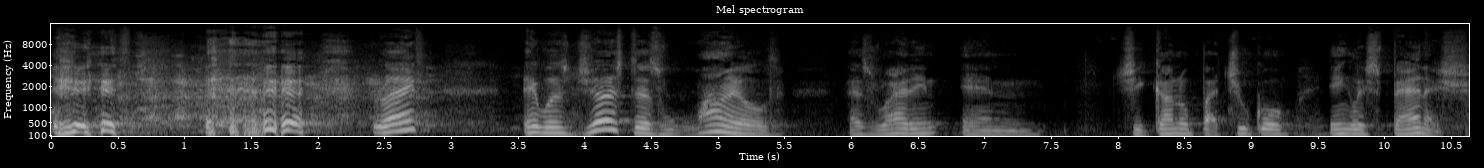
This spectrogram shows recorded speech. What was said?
right? It was just as wild as writing in Chicano Pachuco English Spanish.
